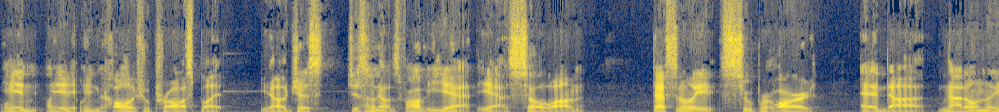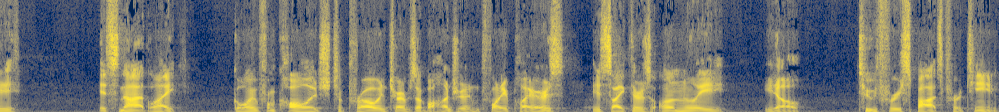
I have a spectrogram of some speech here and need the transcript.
in in, in college lacrosse, but you know, just just you know, yeah, yeah. So um, definitely super hard, and uh, not only it's not like going from college to pro in terms of 120 players. It's like there's only you know two three spots per team.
